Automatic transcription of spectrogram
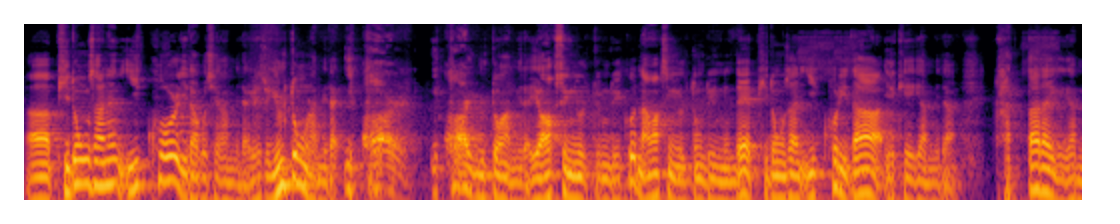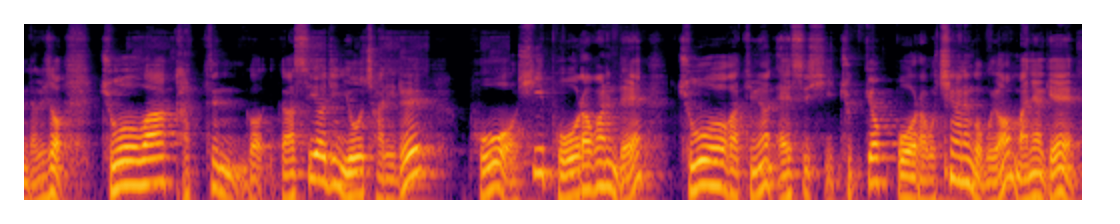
어, 비동사는 equal이라고 제가 합니다. 그래서 율동을 합니다. equal, equal 율동합니다. 여학생 율동도 있고 남학생 율동도 있는데 비동사는 equal이다 이렇게 얘기합니다. 같다라 얘기합니다. 그래서 주어와 같은 거가 쓰여진 요 자리를 보어, 시보어라고 하는데 주어 같으면 SC, 주격 보어라고 칭하는 거고요. 만약에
